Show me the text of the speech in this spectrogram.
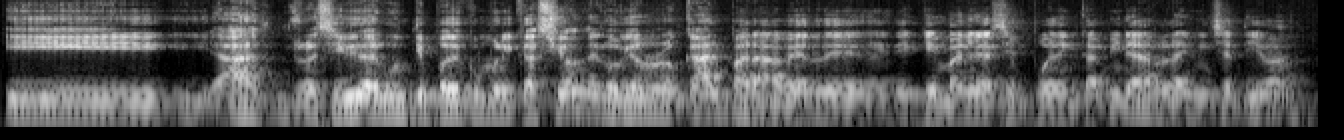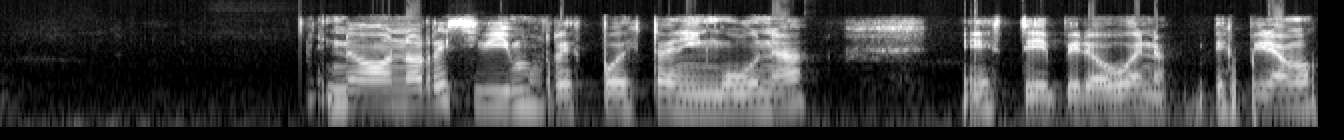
¿Y has recibido algún tipo de comunicación del gobierno local para ver de, de qué manera se puede encaminar la iniciativa? No, no recibimos respuesta ninguna. Este, pero bueno, esperamos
